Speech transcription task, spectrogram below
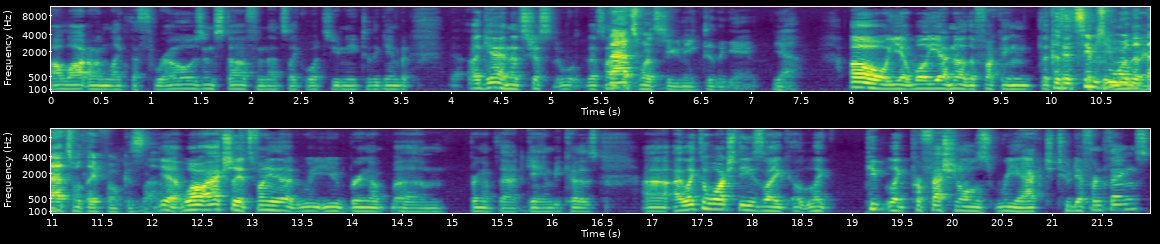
a lot on like the throws and stuff, and that's like what's unique to the game. But again, that's just that's not. That's what's unique to the game. Yeah, Oh yeah, well yeah, no, the fucking the because it seems more that that's what they focus on. Yeah, well, actually, it's funny that we you bring up um bring up that game because uh, I like to watch these like like people like professionals react to different things.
